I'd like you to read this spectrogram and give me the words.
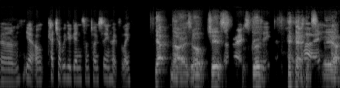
um, yeah, I'll catch up with you again sometime soon, hopefully. Yeah, no all. Cheers. All right. It's good. See Bye. yeah.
